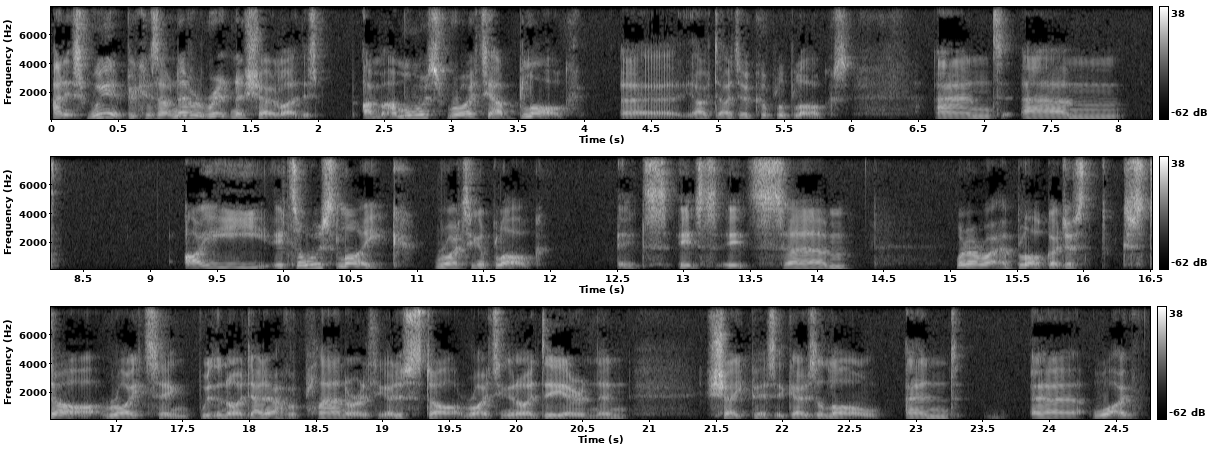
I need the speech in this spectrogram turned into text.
And it's weird because I've never written a show like this I'm, I'm almost writing. I blog. Uh, I, I do a couple of blogs, and um, I. It's almost like writing a blog. It's it's it's. Um, when I write a blog, I just start writing with an idea. I don't have a plan or anything. I just start writing an idea and then shape it as it goes along. And uh, what I've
